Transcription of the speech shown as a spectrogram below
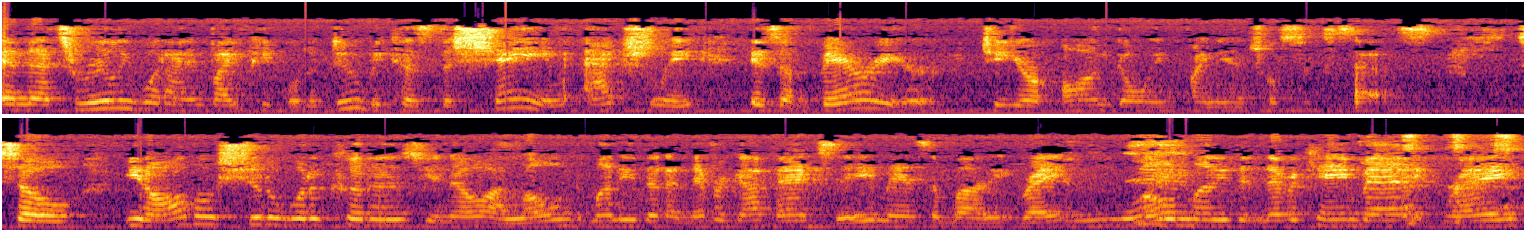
And that's really what I invite people to do because the shame actually is a barrier to your ongoing financial success. So, you know, all those shoulda, woulda, couldas, you know, I loaned money that I never got back. Say amen, somebody, right? Loaned money that never came back, right?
